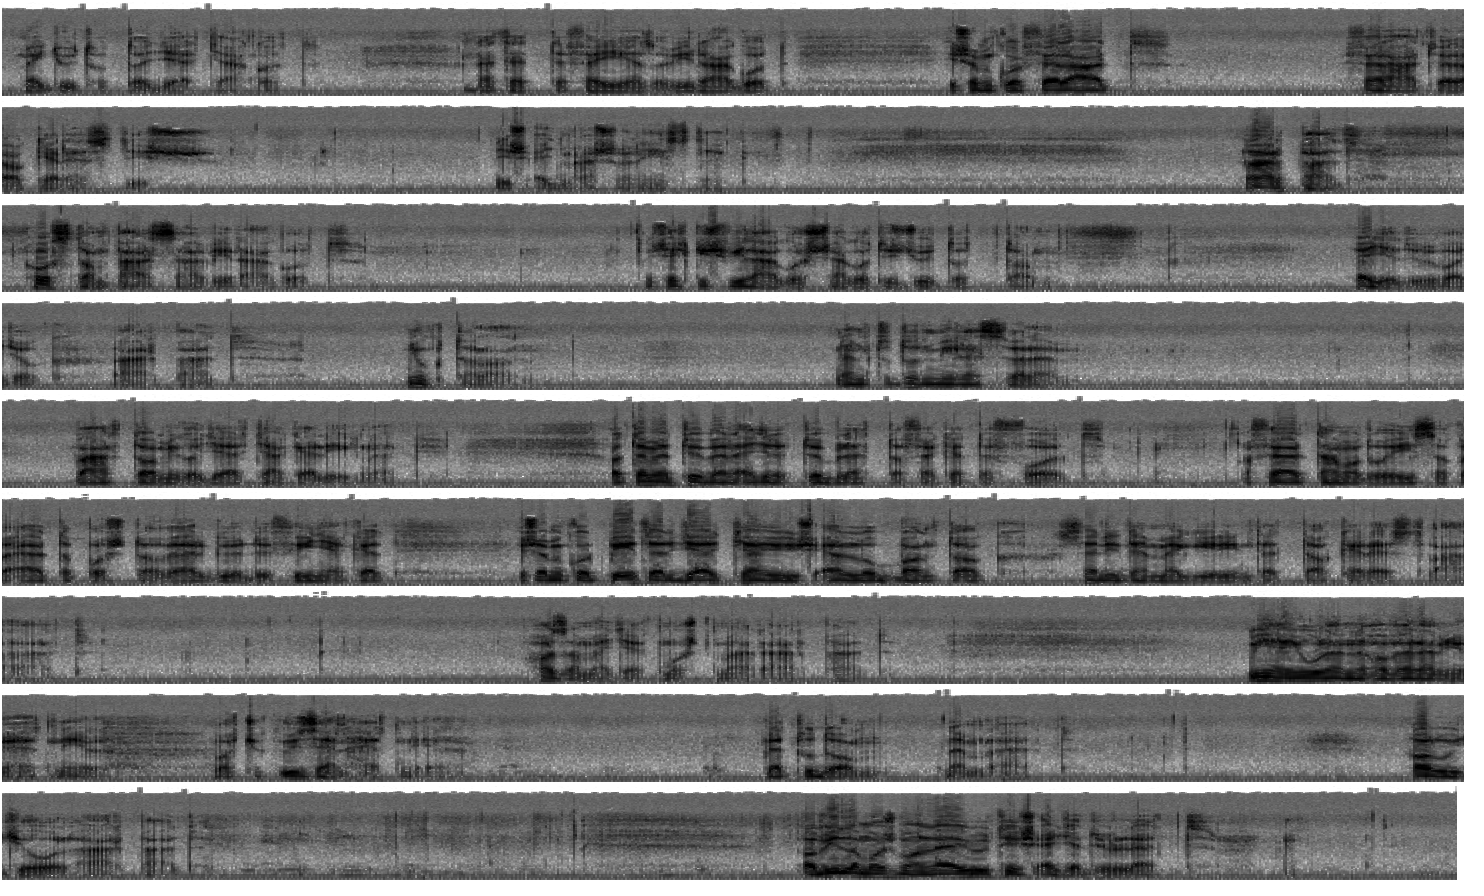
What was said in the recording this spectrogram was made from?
Meggyújtotta a gyertyákat. Letette fejéhez a virágot, és amikor felállt, felállt vele a kereszt is. És egymásra néztek. Árpád, hoztam pár szál virágot, és egy kis világosságot is gyújtottam. Egyedül vagyok, Árpád, nyugtalan. Nem tudod, mi lesz velem? Várta, amíg a gyertyák elégnek. A temetőben egyre több lett a fekete folt. A feltámadó éjszaka eltaposta a vergődő fényeket, és amikor Péter gyertyája is ellobbantak, szeriden megérintette a keresztvállát. Hazamegyek most már, Árpád. Milyen jó lenne, ha velem jöhetnél, vagy csak üzenhetnél. De tudom, nem lehet. Aludj jól, Árpád. A villamosban leült és egyedül lett.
